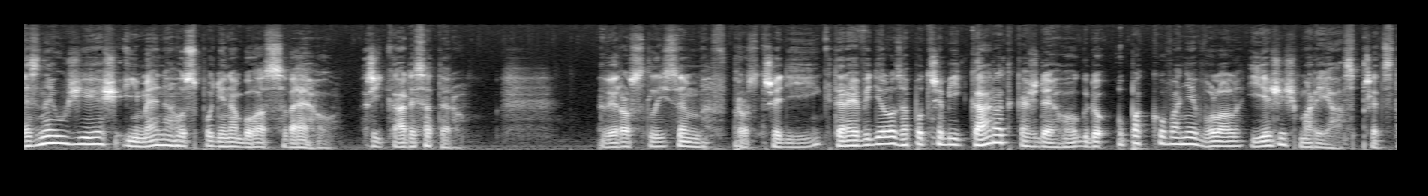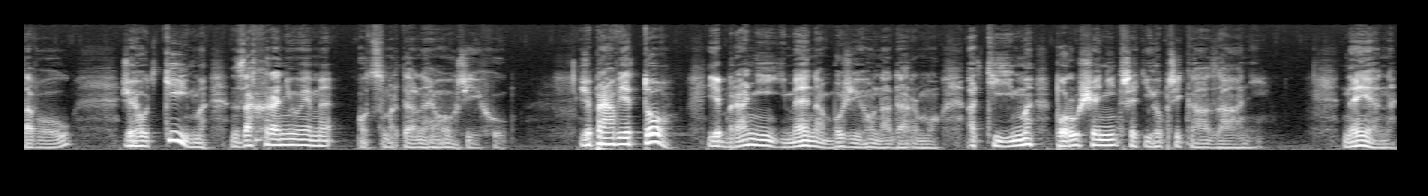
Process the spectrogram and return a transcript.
Nezneužiješ jména hospodina Boha svého, říká desatero. Vyrostl jsem v prostředí, které vidělo zapotřebí kárat každého, kdo opakovaně volal Ježíš Maria s představou, že ho tím zachraňujeme od smrtelného hříchu. Že právě to je braní jména Božího nadarmo a tím porušení třetího přikázání. Nejen,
